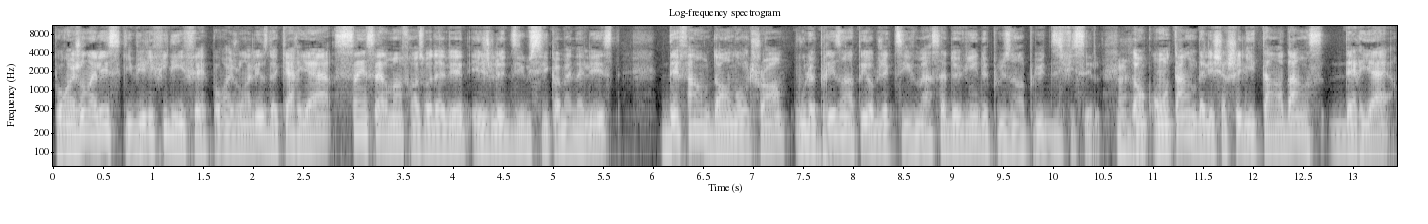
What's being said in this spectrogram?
pour un journaliste qui vérifie des faits, pour un journaliste de carrière, sincèrement, François David, et je le dis aussi comme analyste, défendre Donald Trump ou le présenter objectivement, ça devient de plus en plus difficile. Mhm. Donc, on tente d'aller chercher les tendances derrière.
